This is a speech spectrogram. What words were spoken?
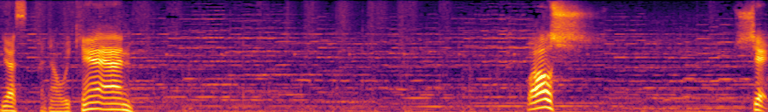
Yes, I know we can. Well, sh shit.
